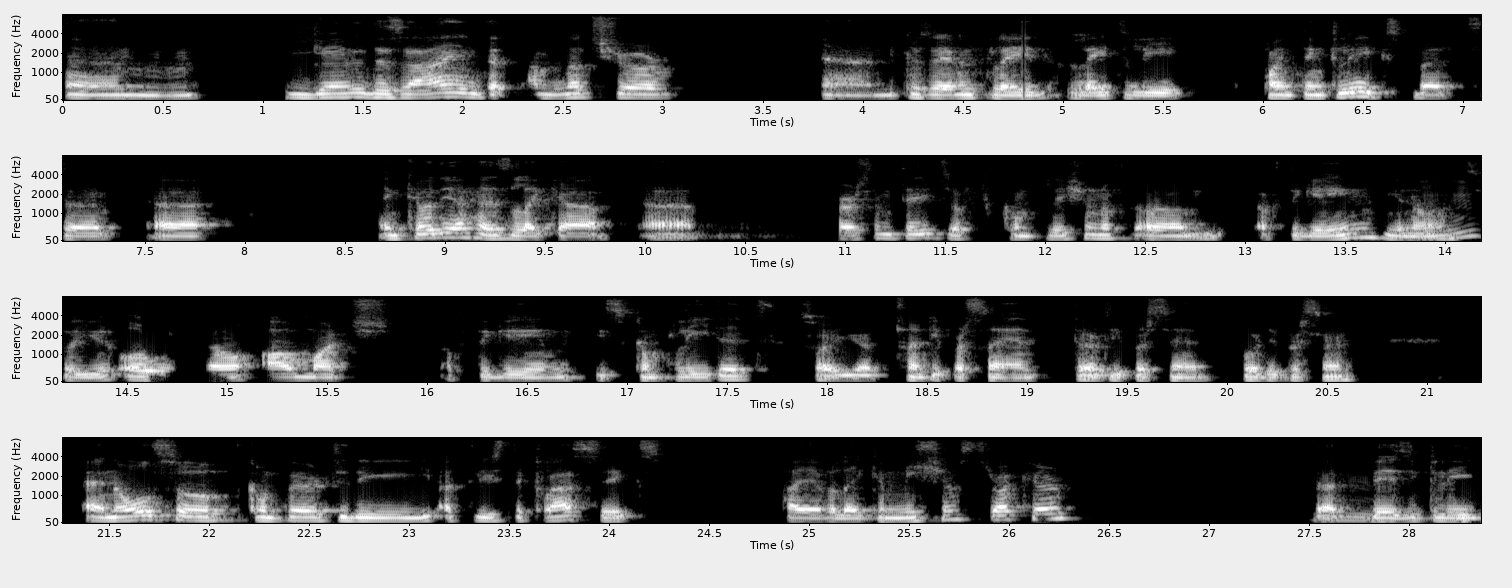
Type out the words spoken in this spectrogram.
um, game design, that I'm not sure uh, because I haven't played lately point and clicks, but uh, uh, Encodya has like a, a percentage of completion of the, um, of the game. You know, Mhm. so you always know how much of the game is completed. So you have twenty percent, thirty percent, forty percent, and also compared to the at least the classics, I have like a missions tracker that Mm. basically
